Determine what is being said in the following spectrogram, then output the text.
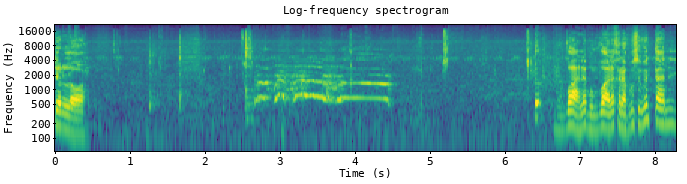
จนหรอเอ๊ะผมว่าแล้วผมว่าแล้วขนาดผมใส่แว่นตานี่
